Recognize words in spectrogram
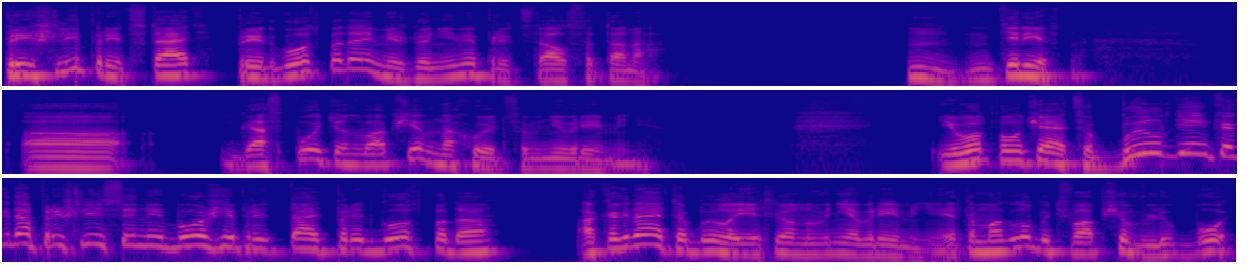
пришли предстать пред Господа, и между ними предстал сатана». Хм, интересно. А, Господь, Он вообще находится вне времени. И вот получается, был день, когда пришли сыны Божьи предстать пред Господа, а когда это было, если он вне времени? Это могло быть вообще в любой...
